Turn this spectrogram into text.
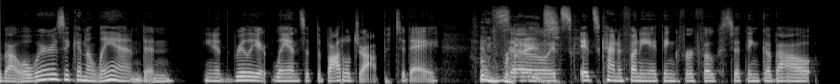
about well, where is it going to land, and you know really it lands at the bottle drop today. And right. so it's it's kind of funny I think for folks to think about.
